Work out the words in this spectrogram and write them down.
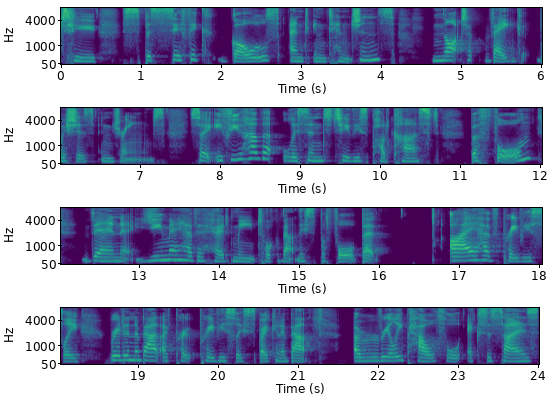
to specific goals and intentions, not vague wishes and dreams. So if you have listened to this podcast before, then you may have heard me talk about this before, but I have previously written about, I've previously spoken about a really powerful exercise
